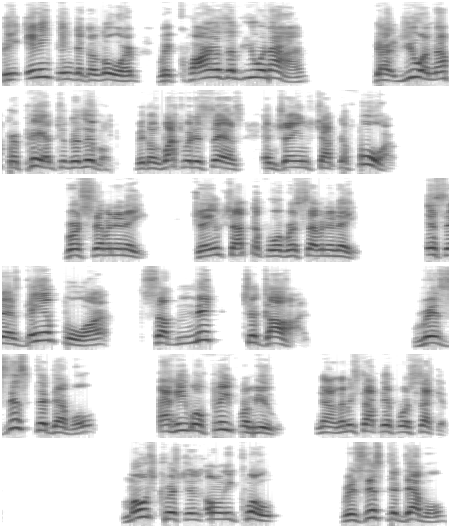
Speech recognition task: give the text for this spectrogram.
be anything that the Lord requires of you and I that you are not prepared to deliver. Because watch what it says in James chapter 4, verse 7 and 8. James chapter 4, verse 7 and 8. It says, Therefore, submit to God, resist the devil, and he will flee from you. Now, let me stop there for a second. Most Christians only quote, resist the devil,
